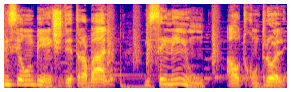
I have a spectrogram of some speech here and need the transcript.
em seu ambiente de trabalho e sem nenhum autocontrole.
